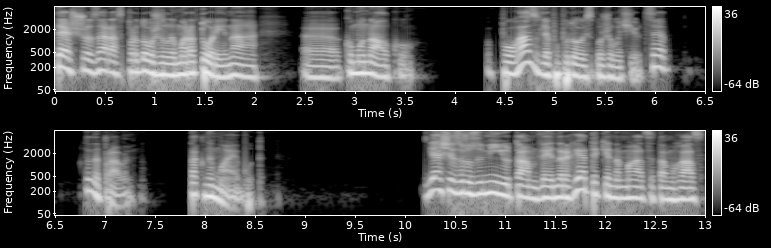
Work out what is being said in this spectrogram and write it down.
те, що зараз продовжили мораторій на е, комуналку по газу для побутових споживачів, це, це неправильно. Так не має бути. Я ще зрозумію, там для енергетики намагатися там газ,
